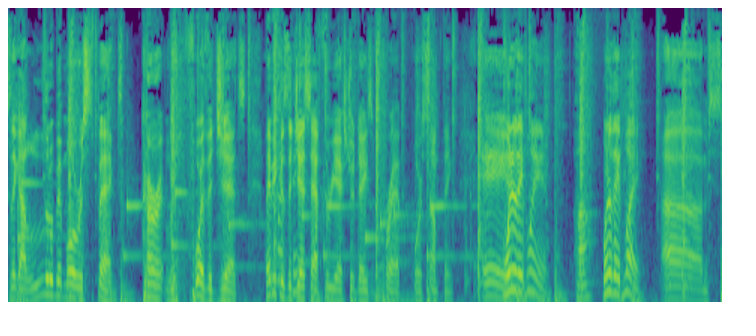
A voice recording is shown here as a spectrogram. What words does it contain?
So they got a little bit more respect currently for the Jets. Maybe because the Jets have three extra days of prep or something. And, When are they playing? Huh? When do they play? Uh, me see.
